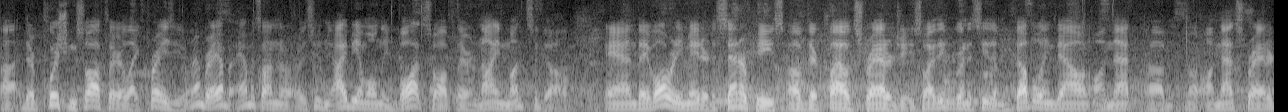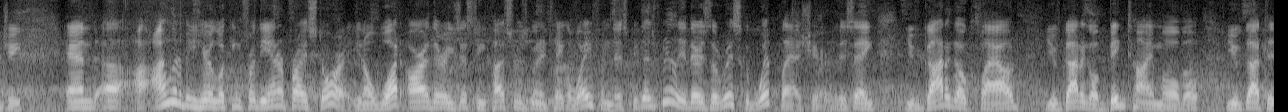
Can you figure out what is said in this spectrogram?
Uh, they're pushing SoftLayer like crazy. Remember, Amazon, uh, excuse me, IBM only bought SoftLayer nine months ago, and they've already made it a centerpiece of their cloud strategy. So I think we're going to see them doubling down on that, um, on that strategy. And uh, I'm going to be here looking for the enterprise story. You know, what are their existing customers going to take away from this? Because really, there's the risk of whiplash here. They're saying, you've got to go cloud, you've got to go big time mobile, you've got to,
